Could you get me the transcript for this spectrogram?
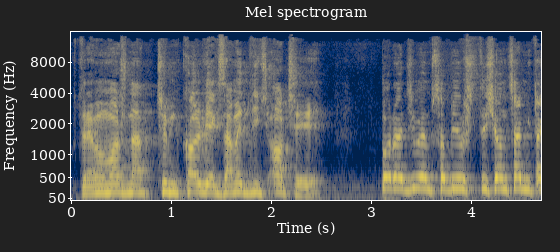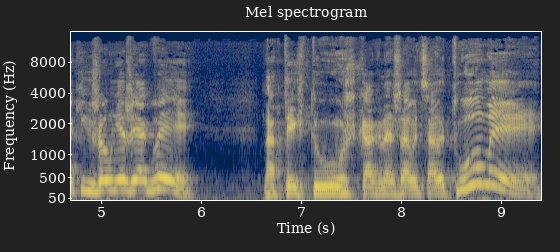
któremu można czymkolwiek zamydlić oczy. Poradziłem sobie już z tysiącami takich żołnierzy jak wy. Na tych tu łóżkach leżały całe tłumy,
